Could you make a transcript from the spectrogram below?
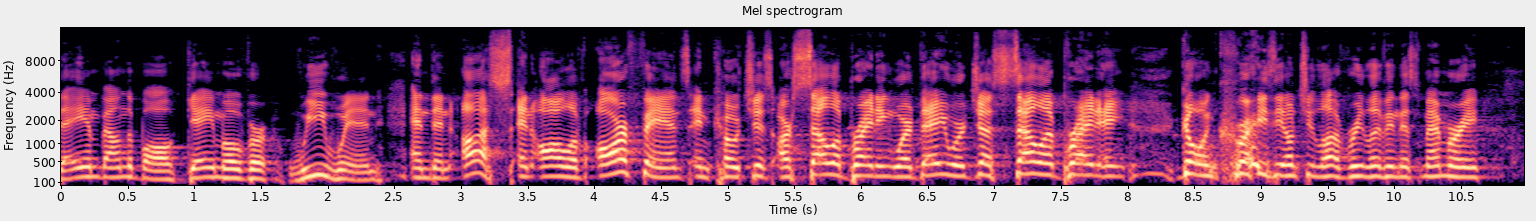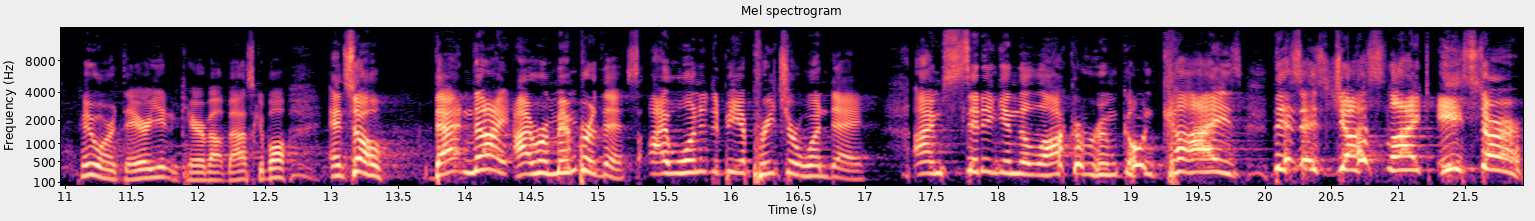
They inbound the ball, game over, we win. And then us and all of our fans and coaches are celebrating where they were just celebrating, going crazy. Don't you love reliving this memory? You weren't there, you didn't care about basketball. And so that night, I remember this. I wanted to be a preacher one day. I'm sitting in the locker room going, guys, this is just like Easter.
